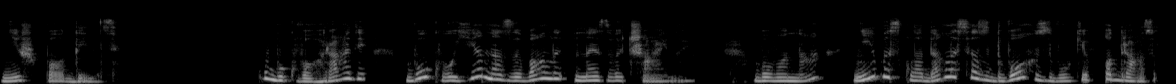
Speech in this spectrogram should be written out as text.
ніж поодинці. У буквограді букву Є називали незвичайною, бо вона ніби складалася з двох звуків одразу,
